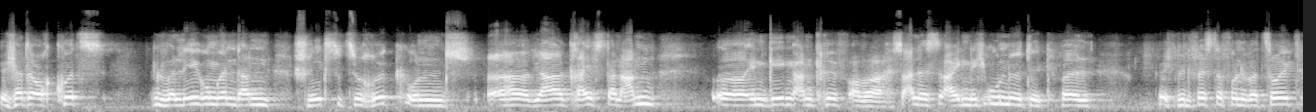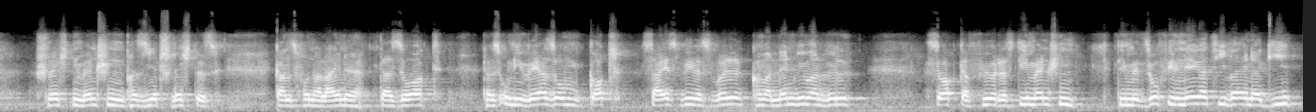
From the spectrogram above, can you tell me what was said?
ich hatte auch kurz Überlegungen, dann schlägst du zurück und äh, ja, greifst dann an äh, in Gegenangriff. Aber ist alles eigentlich unnötig, weil ich bin fest davon überzeugt, schlechten Menschen passiert Schlechtes ganz von alleine. Da sorgt das Universum, Gott, sei es wie es will, kann man nennen, wie man will, sorgt dafür, dass die Menschen, die mit so viel negativer Energie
